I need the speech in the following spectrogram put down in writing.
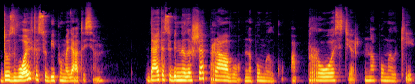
Дозвольте собі помилятися. Дайте собі не лише право на помилку, а простір на помилки.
